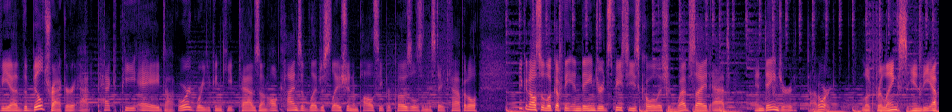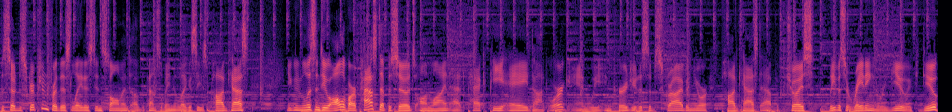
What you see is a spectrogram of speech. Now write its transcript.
via the bill tracker at pecpa.org, where you can keep tabs on all kinds of legislation and policy proposals in the state capitol. You can also look up the Endangered Species Coalition website at endangered.org. Look for links in the episode description for this latest installment of the Pennsylvania Legacies podcast. You can listen to all of our past episodes online at pecpa.org, and we encourage you to subscribe in your podcast app of choice. Leave us a rating and a review if you do.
